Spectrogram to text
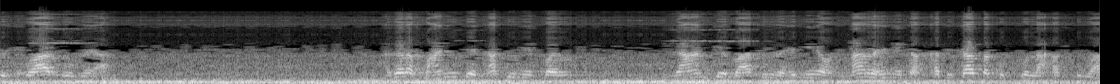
दुश्वार हो गया? अगर अब पानी के न पीने पर जान के बाकी रहने और न रहने का खदशा तक उसको लाहक हुआ?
